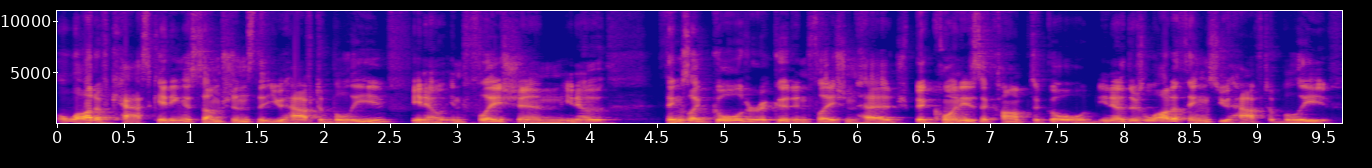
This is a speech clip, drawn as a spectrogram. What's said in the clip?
a lot of cascading assumptions that you have to believe, you know, inflation, you know, things like gold are a good inflation hedge. Bitcoin is a comp to gold. You know, there's a lot of things you have to believe.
